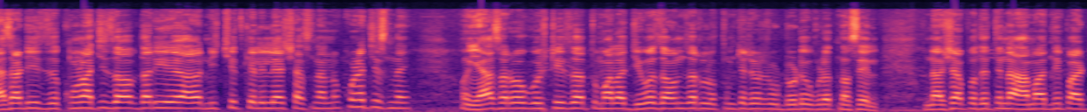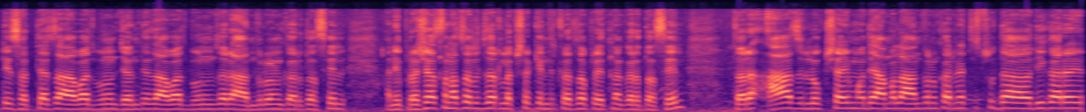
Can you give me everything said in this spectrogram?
यासाठी ज कोणाची जबाबदारी अ, निश्चित केलेली आहे शासनानं? कोणाचीच नाही. मग ह्या सर्व गोष्टी जर तुम्हाला जीव जाऊन जर लो- तुमच्या डो- डोळे उघडत नसेल आणि अशा पद्धतीनं आम आदमी पार्टी सत्याचा आवाज बनून जनतेचा आवाज बनून जर आंदोलन करत असेल आणि प्रशासनाचं जर लक्ष केंद्रित करायचा प्रयत्न करत असेल तर आज लोकशाहीमध्ये आम्हाला आंदोलन करण्याचा सुद्धा अधिकार आहे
